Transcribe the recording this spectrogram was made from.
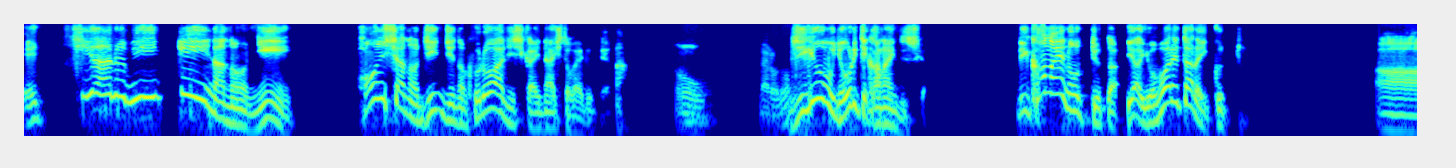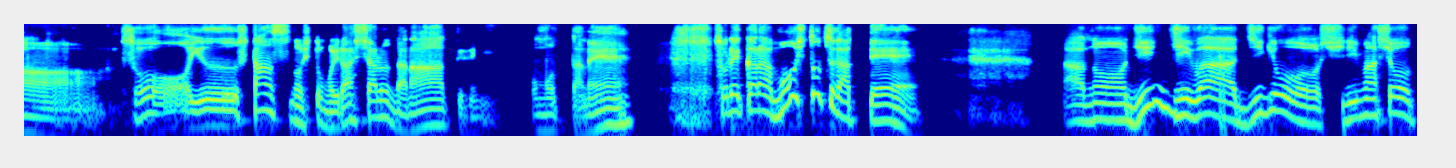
HRBP なのに、本社の人事のフロアにしかいない人がいるんだよな。おうなるほど。事業部に降りていかないんですよ。で行かないの？って言ったら、いや、呼ばれたら行くって。ああ、そういうスタンスの人もいらっしゃるんだなっていうふうに思ったね。それからもう一つがあって、あの、人事は事業を知りましょうっ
